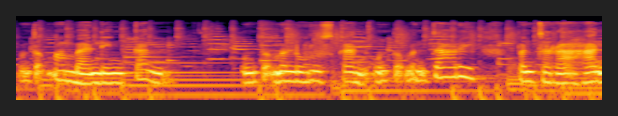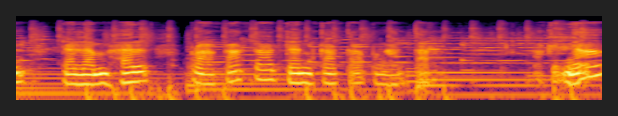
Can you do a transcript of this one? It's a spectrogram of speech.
untuk membandingkan, untuk meluruskan, untuk mencari pencerahan dalam hal prakata dan kata pengantar. Akhirnya,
